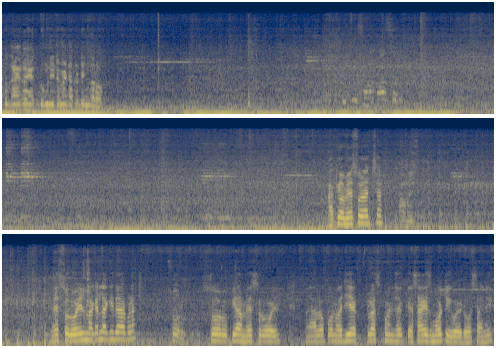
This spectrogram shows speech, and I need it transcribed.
મસાલા તો ગાય એક ડુંગળી ટમેટા કટિંગ કરો. આ કયો મૈસૂર જ છે? હા ભાઈ મૈસૂર ઓઇલમાં કેટલા કીધા આપણે? સો રૂપિયા. સો રૂપિયા મૈસૂર ઓઇલ અને આ લોકોનો હજી એક પ્લસ પોઈન્ટ છે કે સાઈઝ મોટી હોય ઢોસાની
